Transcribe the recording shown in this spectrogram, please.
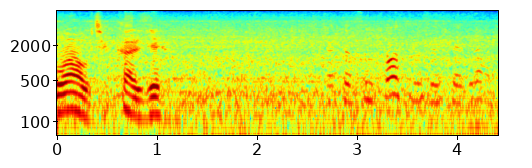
Wow, ce cald e! Cred că sunt 40 de grade.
